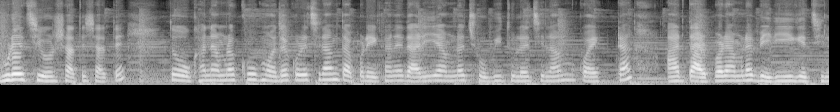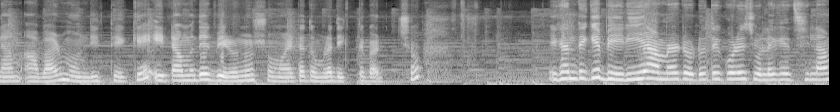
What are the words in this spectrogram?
ঘুরেছি ওর সাথে সাথে। তো ওখানে আমরা খুব মজা করেছিলাম। তারপরে এখানে দাঁড়িয়ে আমরা ছবি তুলেছিলাম কয়েকটা। আর তারপরে আমরা বেরিয়ে গেছিলাম আবার মন্দির থেকে। এটা আমাদের বেরোনোর সময়টা তোমরা দেখতে পাচ্ছ। এখান থেকে বেরিয়ে আমরা টোটোতে করে চলে গেছিলাম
